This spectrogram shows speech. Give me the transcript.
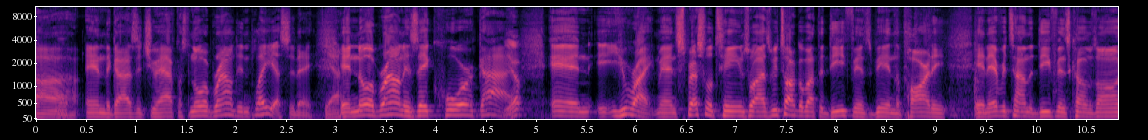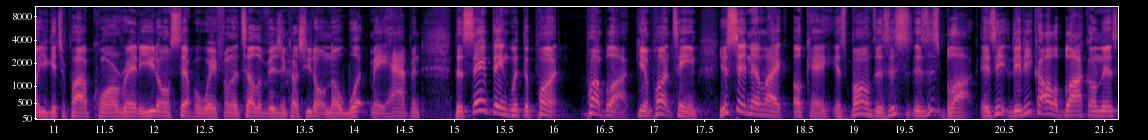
Uh, and the guys that you have, because Noah Brown didn't play yesterday. Yeah. And Noah Brown is a core guy. Yep. And you're right, man. Special teams wise, we talk about the defense being the party, and every time the defense comes on, you get your popcorn ready. You don't step away from the television because you don't know what may happen. The same thing with the punt. Punt block, your punt team. You're sitting there like, okay, is Bones? Is this is this block? Is he? Did he call a block on this?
